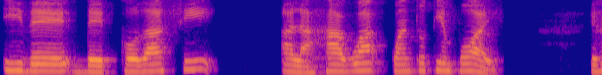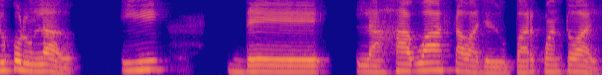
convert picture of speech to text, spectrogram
Y de, de Codazzi a la Jagua, ¿cuánto tiempo hay? Eso por un lado. Y de la Jagua hasta Valledupar, ¿cuánto hay?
